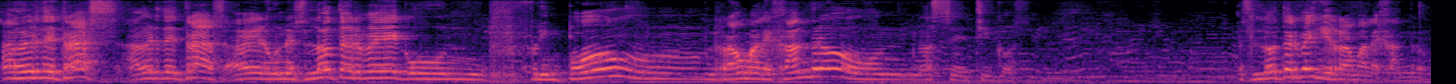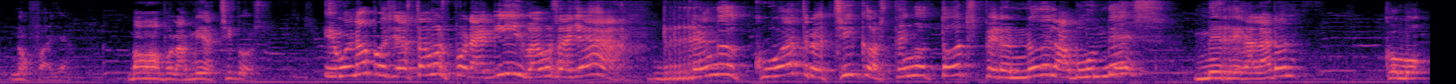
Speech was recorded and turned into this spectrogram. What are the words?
A ver detrás, a ver detrás. A ver, un Slotterbeck, un Frimpong, un Raum Alejandro, un... no sé, chicos. Slotterbeck y Raum Alejandro, no falla. Vamos a por las mías, chicos. Y bueno, pues ya estamos por aquí, vamos allá. Rango 4, chicos. Tengo tots, pero no de la Bundes. Me regalaron como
